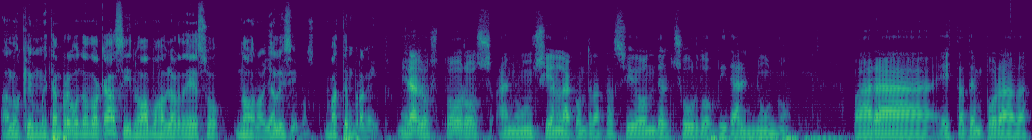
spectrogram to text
A los que me están preguntando acá si no vamos a hablar de eso, no, no, ya lo hicimos, más tempranito. Mira, los toros anuncian la contratación del zurdo Vidal Nuno para esta temporada,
